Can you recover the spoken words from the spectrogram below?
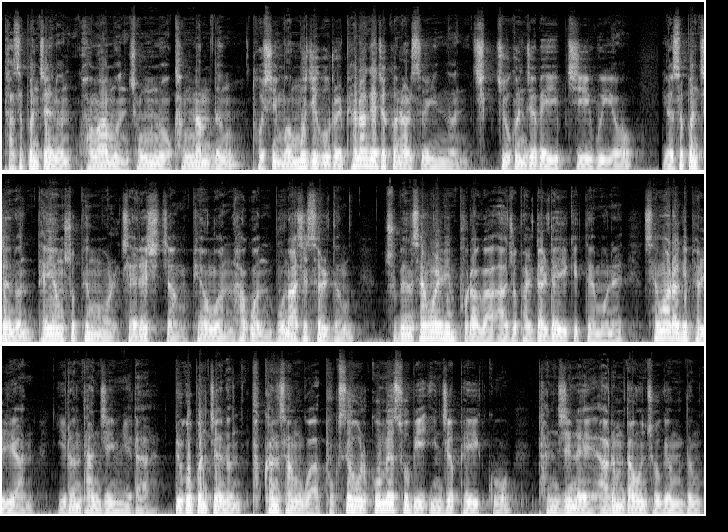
다섯 번째는 광화문, 종로, 강남 등 도시 먼무지구를 편하게 접근할 수 있는 직주 근접의 입지이고요. 여섯 번째는 대형 쇼핑몰, 재래시장, 병원, 학원, 문화시설 등 주변 생활 인프라가 아주 발달되어 있기 때문에 생활하기 편리한 이런 단지입니다. 일곱 번째는 북한산과 북서울 꿈의 숲이 인접해 있고 단지 내 아름다운 조경 등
